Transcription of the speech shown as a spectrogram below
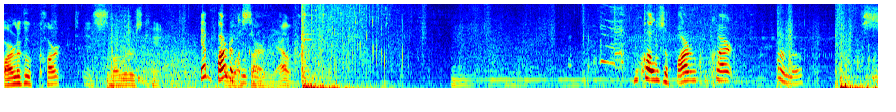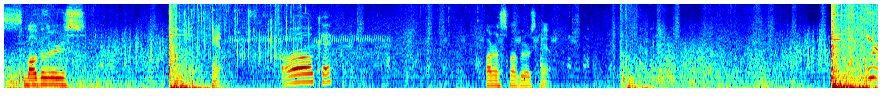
Barnacle cart and smugglers camp. yep, the barnacle west side cart. of the island. You call this a barnacle cart? I don't know. Smugglers. Oh, okay. Barnacle smugglers camp. Your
